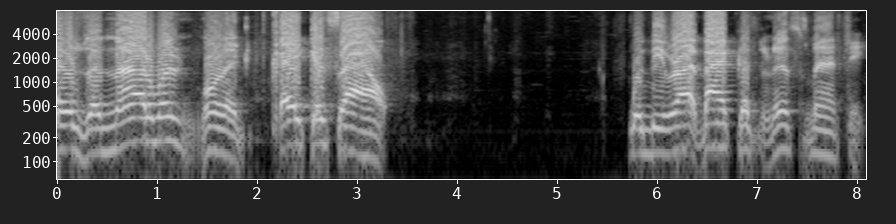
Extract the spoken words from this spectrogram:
There's another one gonna take us out. We'll be right back after this magic.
